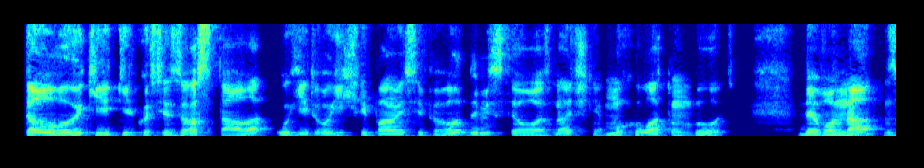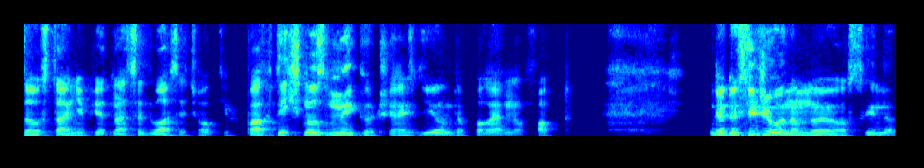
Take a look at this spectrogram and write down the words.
та у великій кількості зростала у гідрологічній пам'яті природи місцевого значення муховатому болоті, де вона за останні 15-20 років практично зникла через дію антропогенного фактору де досліджувана мною рослина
